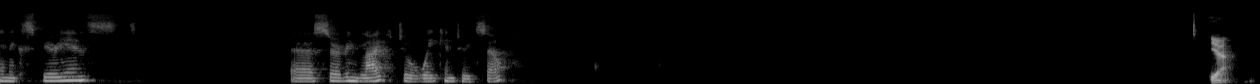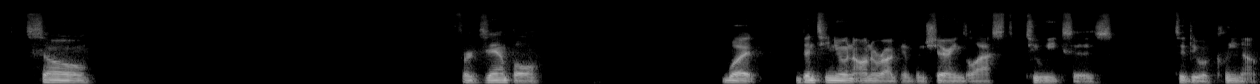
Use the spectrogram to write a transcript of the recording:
and experienced uh, serving life to awaken to itself? Yeah. So, for example, what Bentinho and Anurag have been sharing the last two weeks is to do a cleanup.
